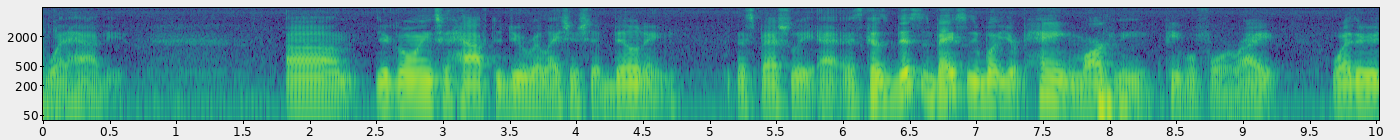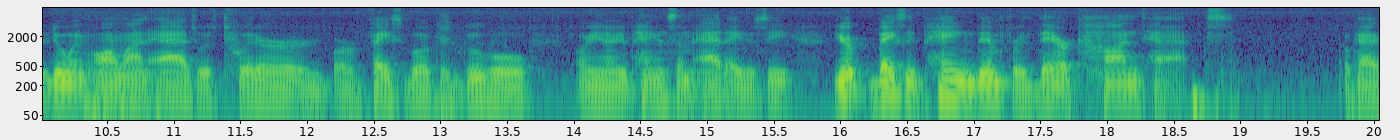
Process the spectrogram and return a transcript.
what have you. Um, you're going to have to do relationship building, especially because this is basically what you're paying marketing people for, right? Whether you're doing online ads with Twitter or, or Facebook or Google, or you know you're paying some ad agency you're basically paying them for their contacts. Okay?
